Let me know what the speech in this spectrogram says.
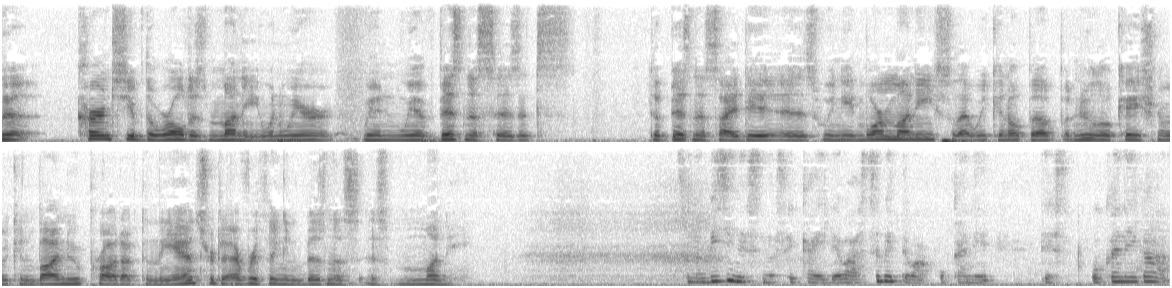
The currency of the world is money. When we're when we have businesses, it's the business idea is we need more money so that we can open up a new location or we can buy new product and the answer to everything in business is money. そのビジネスの世界では全てはお金ですお金が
